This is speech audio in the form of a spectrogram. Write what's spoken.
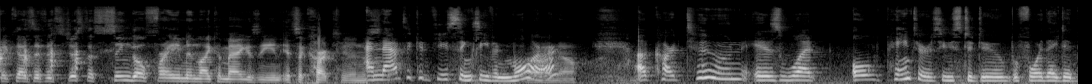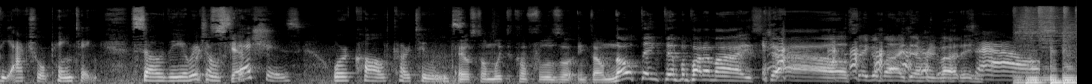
Because if it's just a single frame in like a magazine, it's a cartoon. And now to confuse things even more, Oh, no. a cartoon is what old painters used to do before they did the actual painting. So the original sketch? sketches were called cartoons. Eu estou muito confuso, então não tem tempo para mais. Tchau. Say goodbye to everybody. Tchau.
